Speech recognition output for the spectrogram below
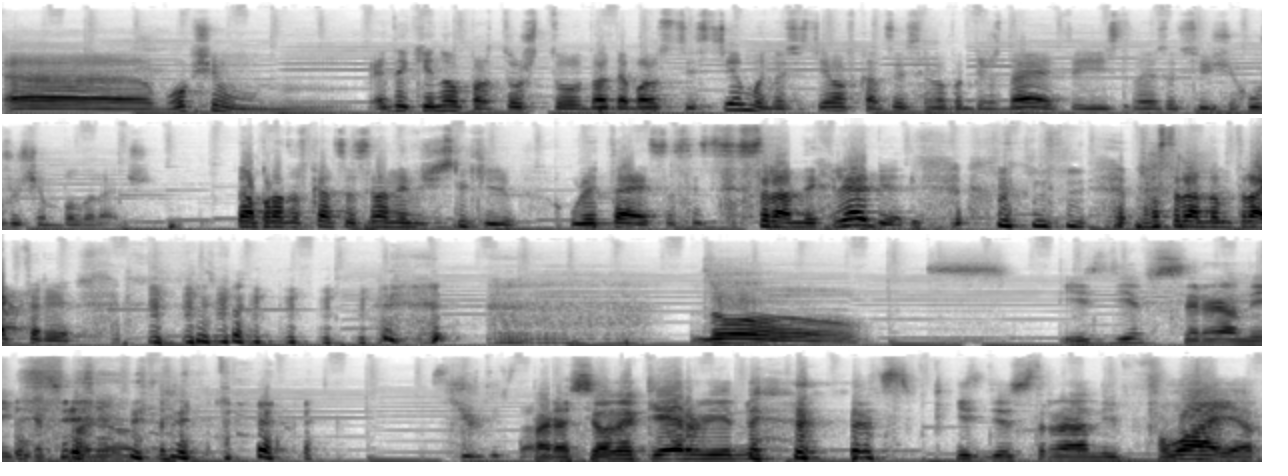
Э, В общем, это кино про то, что надо бороться с системой, но система в конце все равно побеждает и становится все еще хуже, чем было раньше. Там, правда, в конце сраный вычислитель улетает со, со сраной хляби на сраном тракторе. Но... Пиздец, сраный космолет. Поросенок Эрвин. Пиздец, сраный. Флайер.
